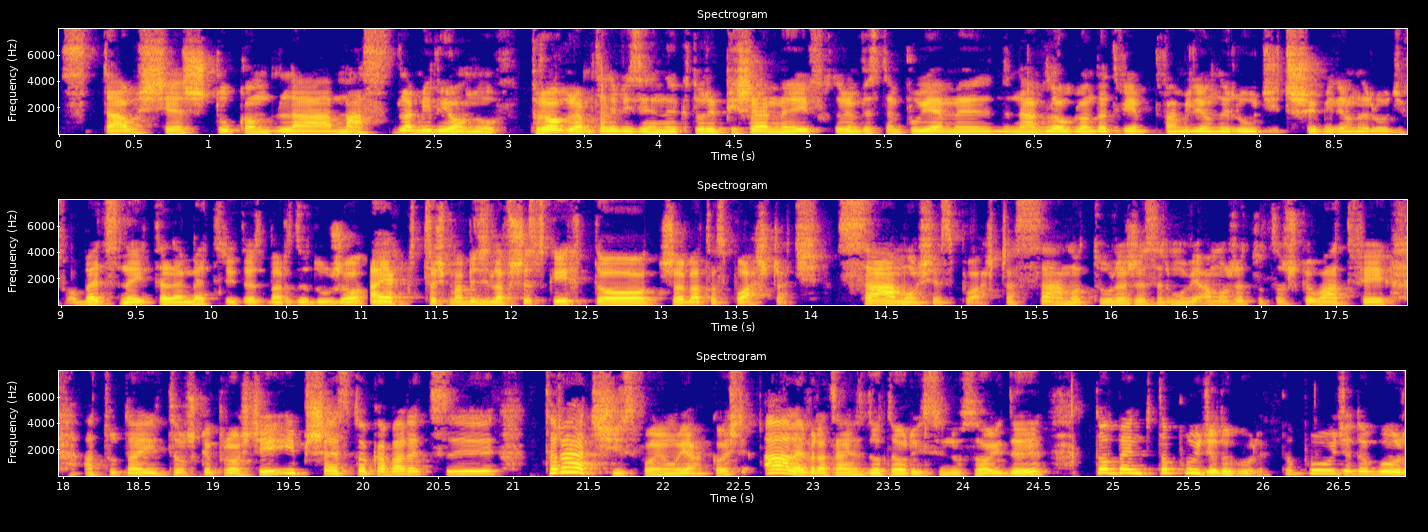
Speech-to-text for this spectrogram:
stał się sztuką dla mas, dla milionów. Program telewizyjny, który piszemy i w którym występujemy, nagle ogląda 2, miliony ludzi, 3 miliony ludzi. W obecnej telemetrii to jest bardzo dużo, a jak coś ma być dla wszystkich, to trzeba to spłaszczać. Samo się spłaszcza, samo. Tu reżyser mówi, a może tu troszkę łatwiej, a tutaj troszkę prościej i przez to kabaret y, traci swoją jakość, ale wracając do teorii sinusoidy, to, będzie, to pójdzie do góry. To pójdzie do góry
